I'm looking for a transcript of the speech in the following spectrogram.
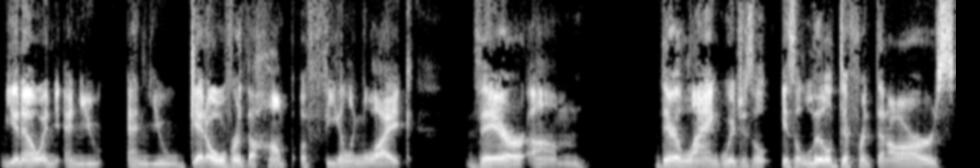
you know and and you and you get over the hump of feeling like their um their language is a, is a little different than ours.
